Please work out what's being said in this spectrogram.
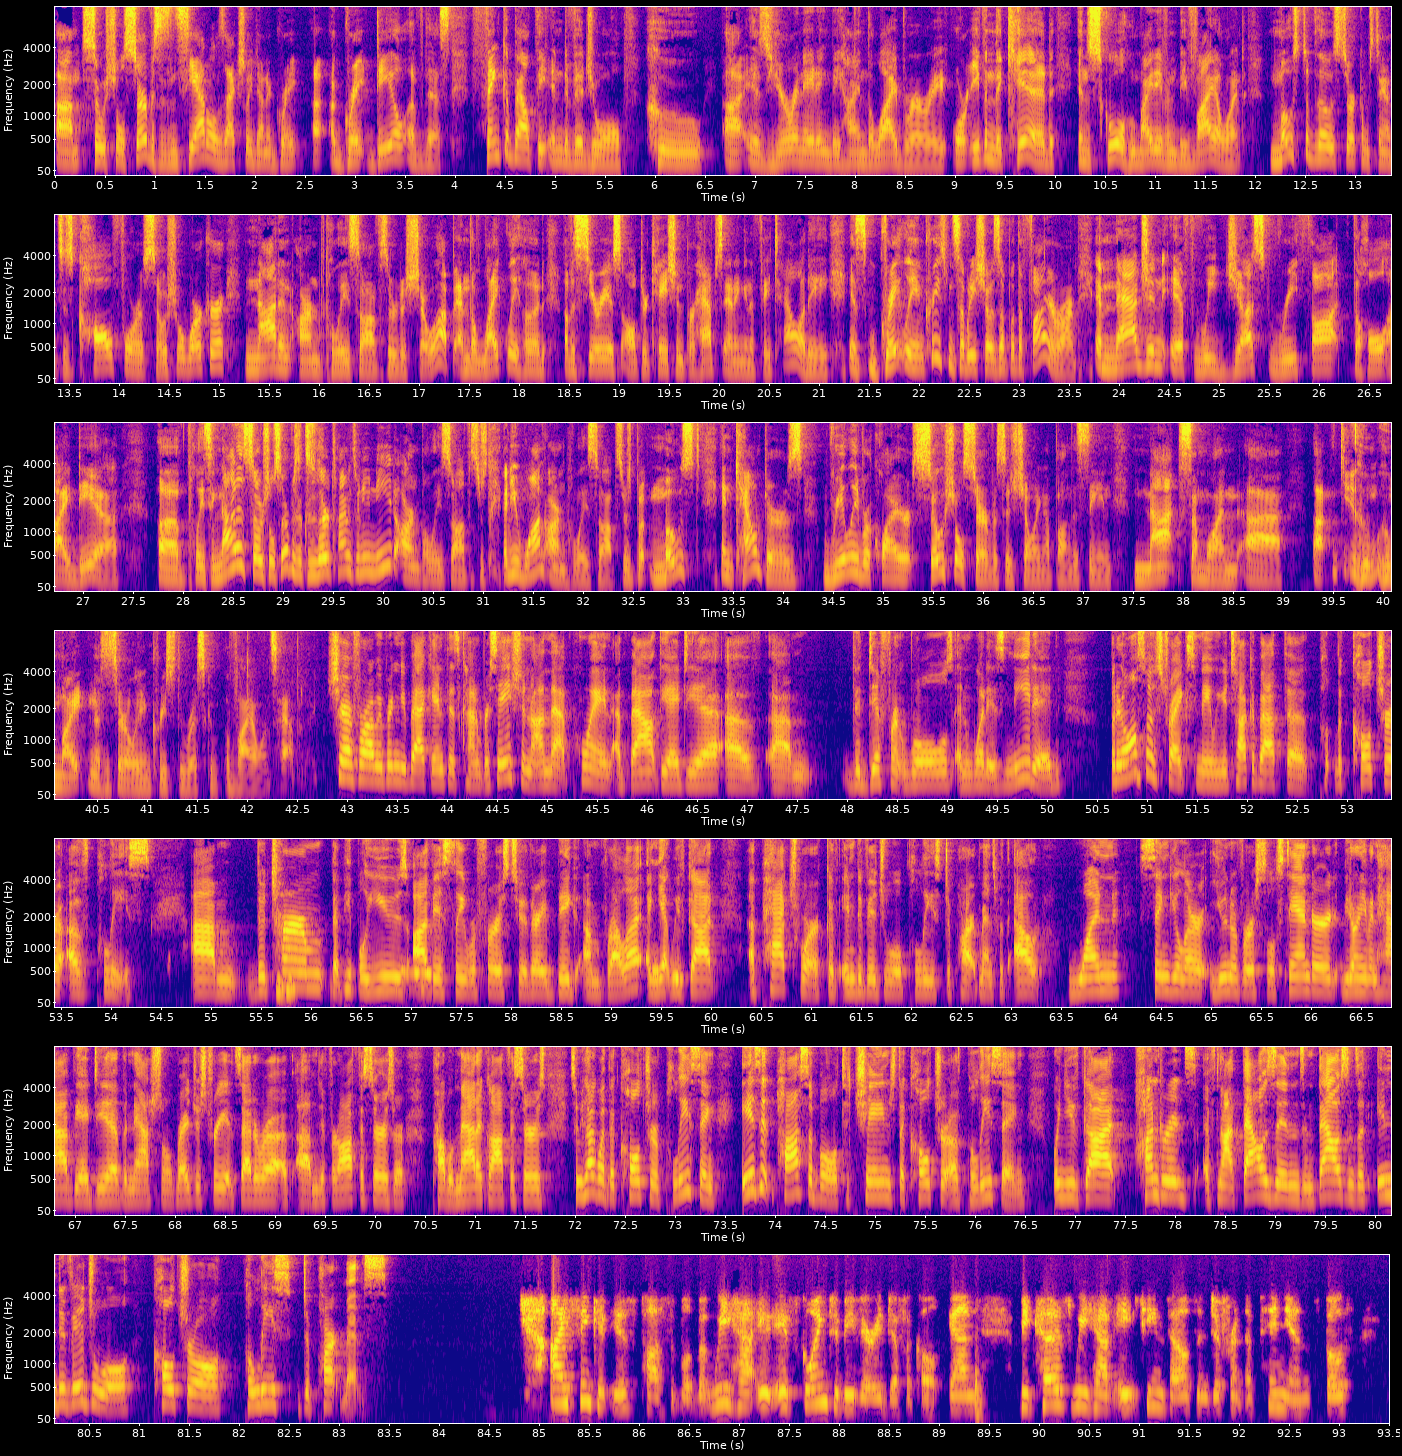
um, social services. And Seattle has actually done a great a, great deal of this. Think about the individual who uh, is urinating behind the library, or even the kid in school who might even be violent. Most of those circumstances call for a social worker, not an armed police officer, to show up. And the likelihood of a serious altercation, perhaps ending in a fatality, is greatly increased when somebody shows up with a firearm. Imagine if we just rethought the whole idea of policing, not as social services, because there are times when you need armed police officers and you want armed police officers, but most encounters really require social services showing up on the scene, not someone uh, uh, who, who, might necessarily increase the risk of, of violence happening. Sheriff Rahr, we bring you back into this conversation on that point about the idea of um, the different roles and what is needed. But it also strikes me when you talk about the, the culture of police um, the mm-hmm. term that people use obviously refers to a very big umbrella, and yet we've got a patchwork of individual police departments without one singular universal standard. We don't even have the idea of a national registry, et cetera, of um, different officers or problematic officers. So we talk about the culture of policing. Is it possible to change the culture of policing when you've got hundreds, if not thousands and thousands of individual cultural police departments? I think it is possible, but we have it's going to be very difficult. And because we have 18,000 different opinions, both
